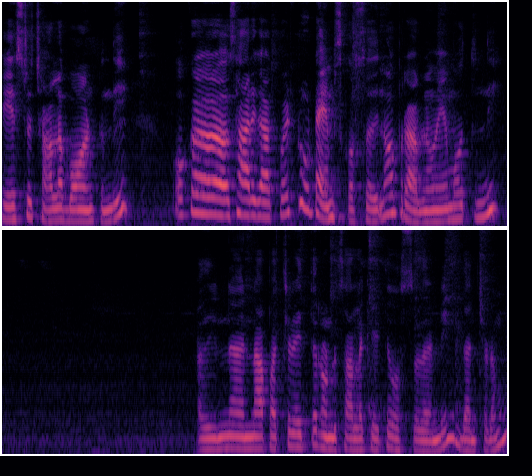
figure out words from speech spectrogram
టేస్ట్ చాలా బాగుంటుంది. ఒకసారి కాకపోతే టూ టైమ్స్కి వస్తుంది. No problem. ఏమవుతుంది? అది నా నా పచ్చడి అయితే రెండు సార్లకైతే అయితే వస్తుందండి దంచడము.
